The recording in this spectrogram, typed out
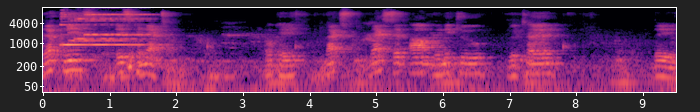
That means it's connected. Okay, next next step up we need to return the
